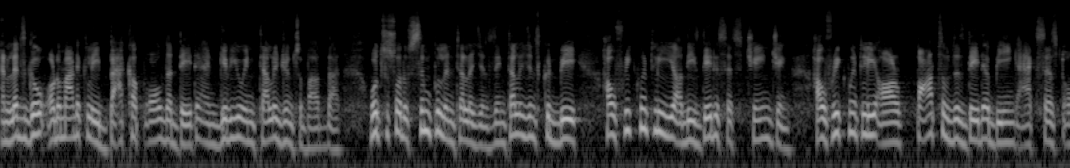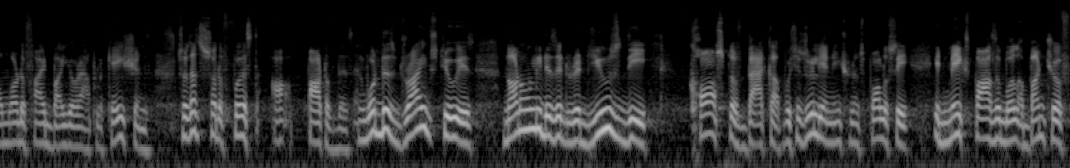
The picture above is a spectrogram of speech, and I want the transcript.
and let's go automatically back up all the data and give you intelligence about that. What's the sort of simple intelligence? The intelligence could be how frequently are these data sets changing? How frequently are parts of this data being accessed or modified by your applications? So that's sort of first uh, part of this. And what this drives to is not only does it reduce the cost of backup, which is really an insurance policy, it makes possible a bunch of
